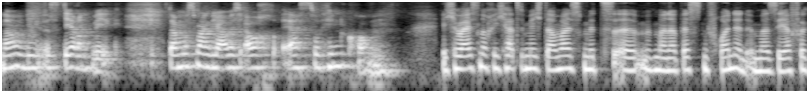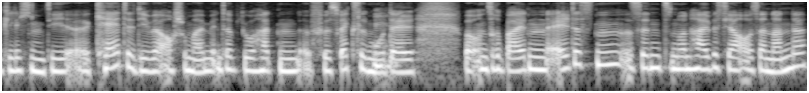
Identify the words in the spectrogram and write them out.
ne, wie ist deren Weg. Da muss man, glaube ich, auch erst so hinkommen. Ich weiß noch, ich hatte mich damals mit, äh, mit meiner besten Freundin immer sehr verglichen. Die äh, Käthe, die wir auch schon mal im Interview hatten äh, fürs Wechselmodell. Mhm. Weil unsere beiden Ältesten sind nur ein halbes Jahr auseinander.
